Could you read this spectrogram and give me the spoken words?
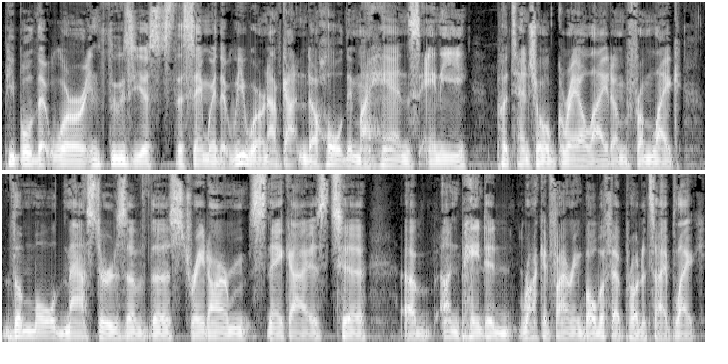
People that were enthusiasts the same way that we were. And I've gotten to hold in my hands any potential grail item from like the mold masters of the straight arm snake eyes to uh, unpainted rocket firing Boba Fett prototype. Like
